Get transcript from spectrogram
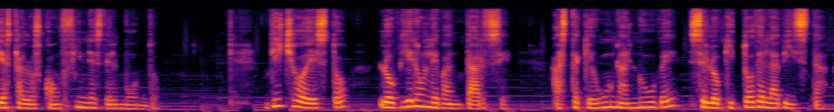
y hasta los confines del mundo. Dicho esto, lo vieron levantarse, hasta que una nube se lo quitó de la vista.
